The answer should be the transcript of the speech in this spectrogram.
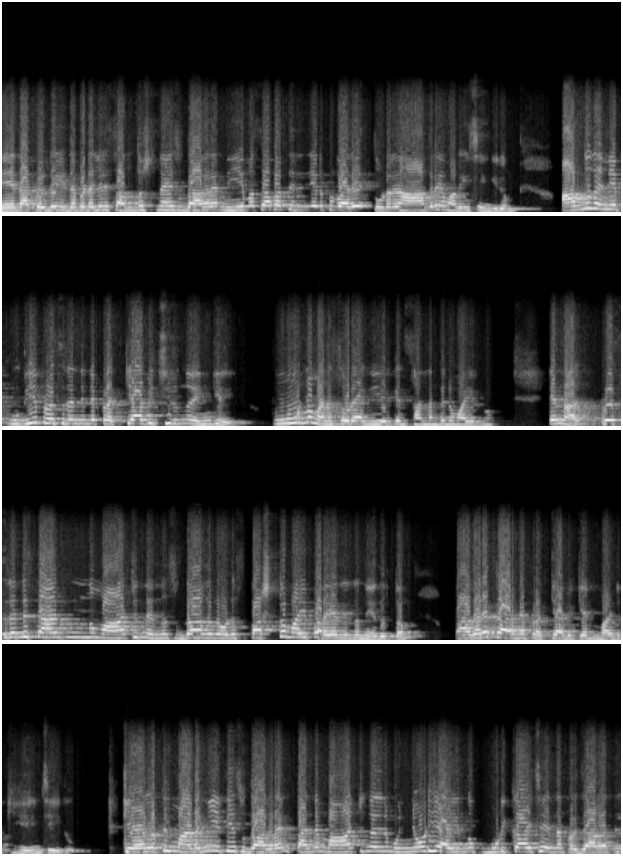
നേതാക്കളുടെ ഇടപെടലിൽ സന്തുഷ്ടനായ സുധാകരൻ നിയമസഭാ തിരഞ്ഞെടുപ്പ് വരെ തുടരാൻ ആഗ്രഹം അറിയിച്ചെങ്കിലും അന്ന് തന്നെ പുതിയ പ്രസിഡന്റിനെ പ്രഖ്യാപിച്ചിരുന്നു എങ്കിൽ പൂർണ മനസ്സോടെ അംഗീകരിക്കാൻ സന്നദ്ധനുമായിരുന്നു. എന്നാൽ പ്രസിഡന്റ് സ്ഥാനത്ത് നിന്ന് മാറ്റുന്നെന്ന് സുധാകരനോട് സ്പഷ്ടമായി പറയാതിരുന്ന നേതൃത്വം പകരക്കാരനെ പ്രഖ്യാപിക്കാൻ മടിക്കുകയും ചെയ്തു. കേരളത്തിൽ മടങ്ങിയെത്തിയ സുധാകരൻ തന്നെ മാറ്റുന്നതിന് മുന്നോടിയായിരുന്നു കൂടിക്കാഴ്ച എന്ന പ്രചാരണത്തിൽ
